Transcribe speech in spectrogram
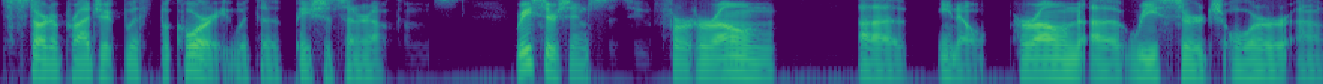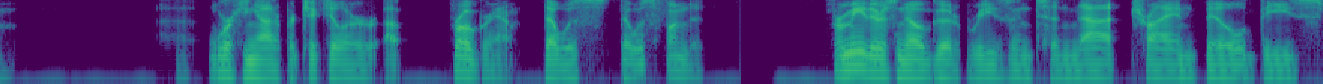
start a project with PCORI, with the Patient Centered Outcomes Research Institute, for her own, uh, you know, her own uh, research or um, uh, working on a particular uh, program that was that was funded. For me, there's no good reason to not try and build these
